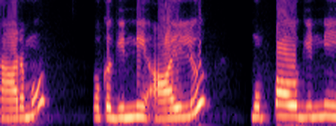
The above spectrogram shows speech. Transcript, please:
కారము ఒక గిన్నె ఆయిల్ ముప్పావు గిన్నె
